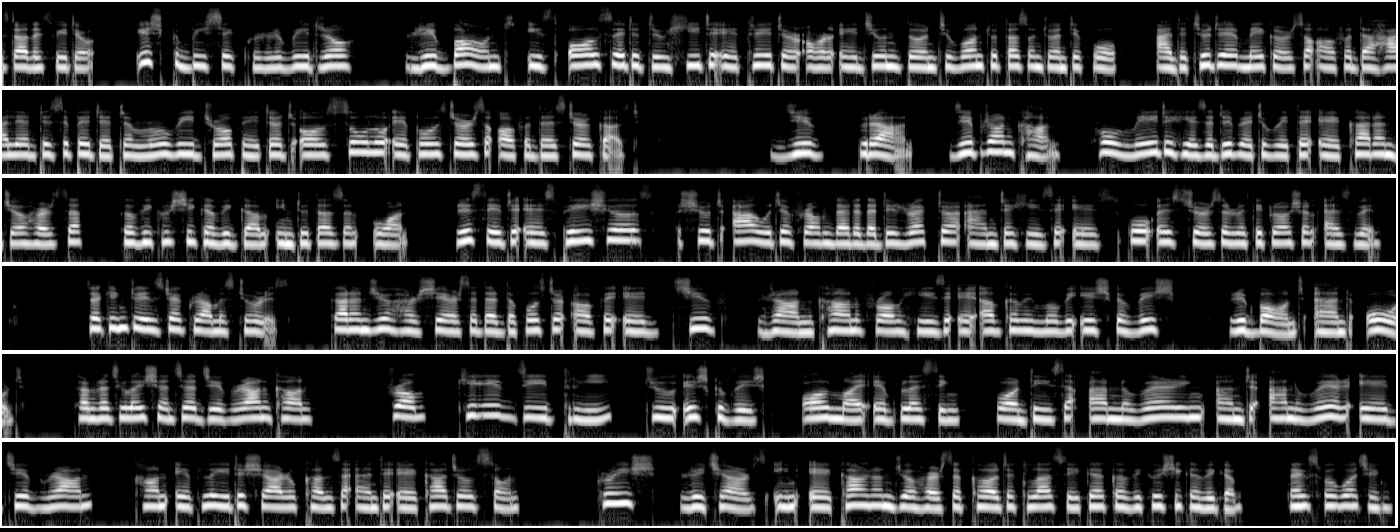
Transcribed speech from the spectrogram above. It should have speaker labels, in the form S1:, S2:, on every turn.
S1: start this video. Ishq Vishk Ribiro Rebound is all set to hit a theater on a June 21, 2024. And today, makers of the highly anticipated movie dropped all solo posters of the star cast. Jibraan, Jibraan Khan, who made his debut with a Karan Johar's Kabhie Gham in 2001 received a special shout out from the, the director and his co-stars Hrithik Roshan as well. Talking to Instagram stories, Karan Johar shares that the poster of a Jibraan Khan from his upcoming movie Ishq Vishk Rebound and Ode. Congratulations Jibraan Khan from KG3 to Ishq Vishk. All my a blessing for this unwearing and unwear a Jibraan Khan played Shah Rukh Khan's and a Kajol son, Krish Raichand in a Karan Johar's cult classic Kabhie Gham. Thanks for watching.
